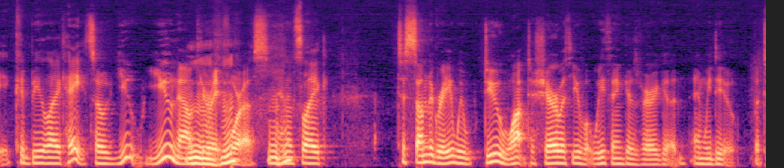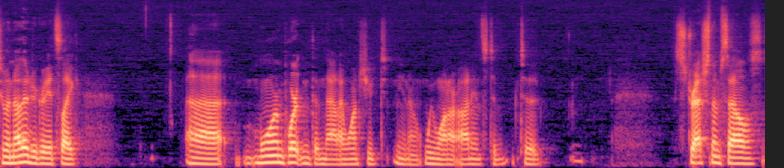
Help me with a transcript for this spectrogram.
it could be like hey so you you now mm-hmm. curate for us and mm-hmm. it's like to some degree we do want to share with you what we think is very good and we do but to another degree it's like uh, more important than that i want you to you know we want our audience to to stretch themselves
